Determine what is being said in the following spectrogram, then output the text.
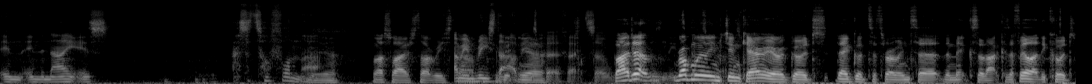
in in the nineties. That's a tough one. That yeah. That's why I just thought Rhys. I mean, Darby Rhys could be- is perfect. So, But I don't. doesn't need to Robin Williams. Jim Carrey are good. They're good to throw into the mix of that because I feel like they could.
